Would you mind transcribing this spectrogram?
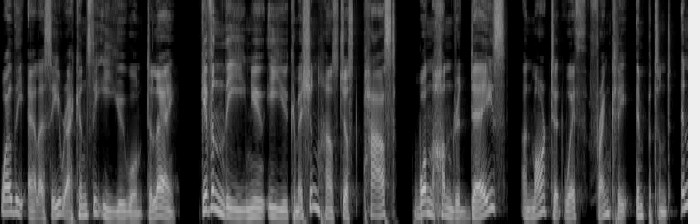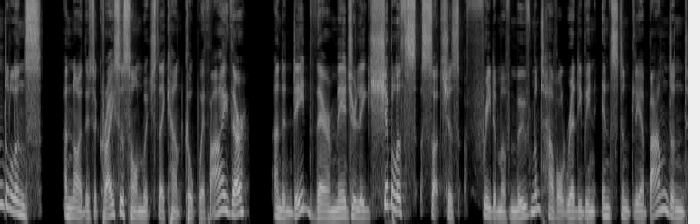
while the LSE reckons the EU won't delay. Given the new EU Commission has just passed 100 days and marked it with, frankly, impotent indolence, and now there's a crisis on which they can't cope with either, and indeed their major league shibboleths such as freedom of movement have already been instantly abandoned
